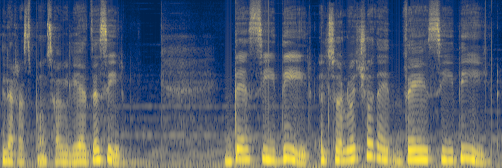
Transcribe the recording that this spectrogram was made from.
la responsabilidad, es decir, decidir, el solo hecho de decidir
